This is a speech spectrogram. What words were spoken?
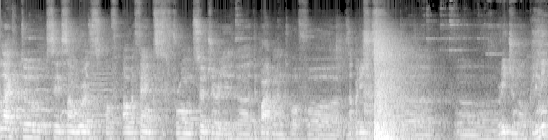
We'd like to say some words of our thanks from surgery uh, department of uh, Zaporizhzhia uh, uh, regional clinic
